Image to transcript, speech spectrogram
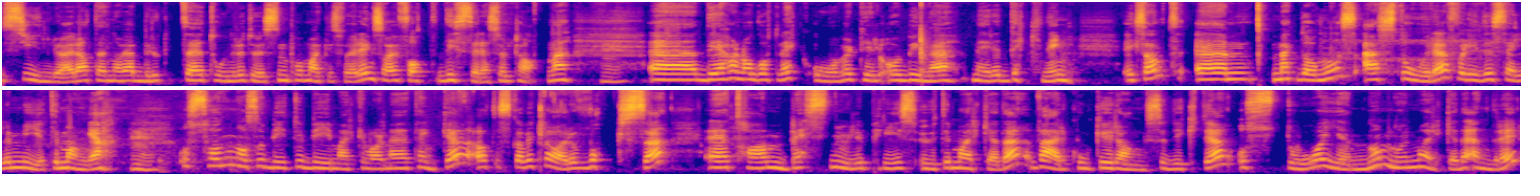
synliggjøre at når vi har brukt eh, 200 000 på markedsføring, så har vi fått disse resultatene. Mm. det har nå gått vekk over til å begynne mer dekning. Ikke sant? Um, McDonald's er store fordi de selger mye til mange. Og sånn også B2B-merkevarene tenker. at Skal vi klare å vokse, eh, ta en best mulig pris ut i markedet, være konkurransedyktige og stå gjennom når markedet endrer,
